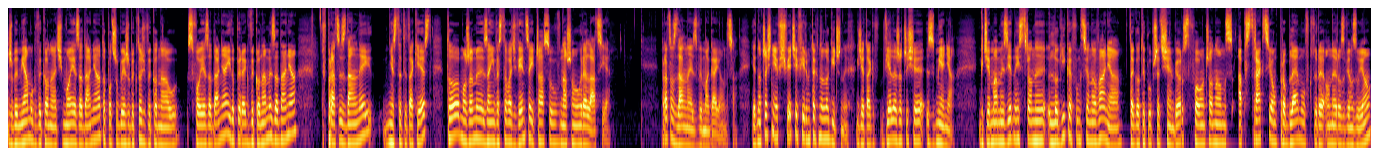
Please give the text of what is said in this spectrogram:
żebym ja mógł wykonać moje zadania, to potrzebuję, żeby ktoś wykonał swoje zadania i dopiero jak wykonamy zadania w pracy zdalnej, niestety tak jest, to możemy zainwestować więcej czasu w naszą relację. Praca zdalna jest wymagająca. Jednocześnie w świecie firm technologicznych, gdzie tak wiele rzeczy się zmienia, gdzie mamy z jednej strony logikę funkcjonowania tego typu przedsiębiorstw połączoną z abstrakcją problemów, które one rozwiązują,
